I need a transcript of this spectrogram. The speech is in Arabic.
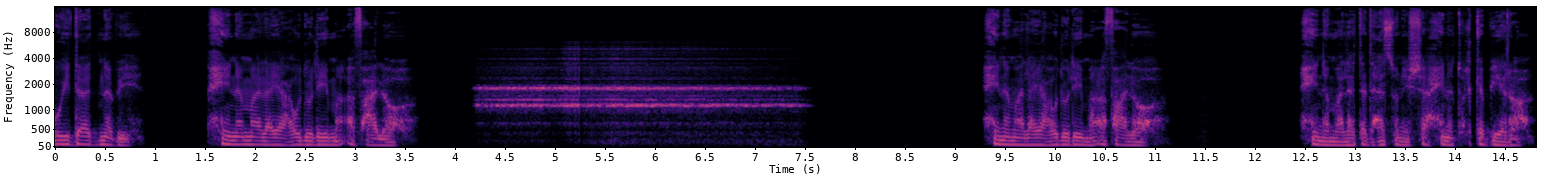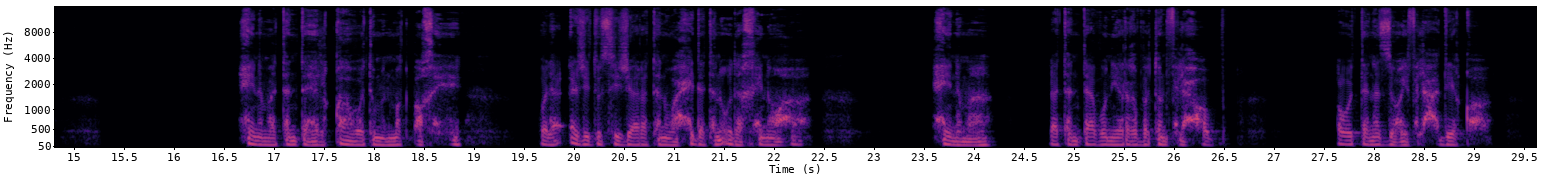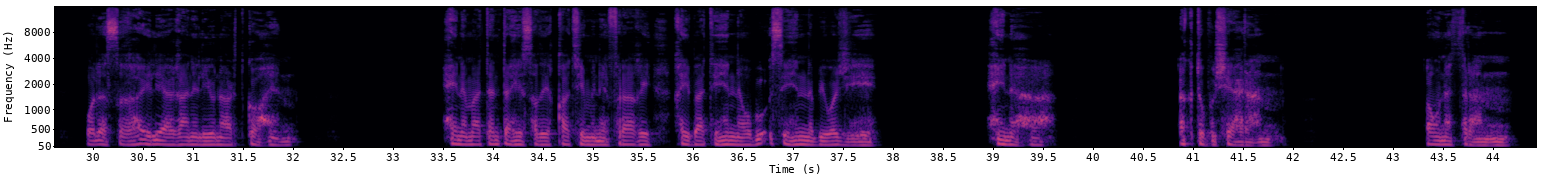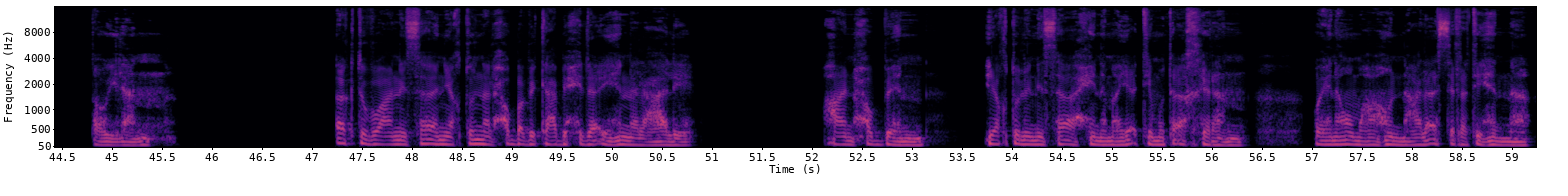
وداد نبي حينما لا يعود لي ما أفعله. حينما لا يعود لي ما أفعله. حينما لا تدهسني الشاحنة الكبيرة. حينما تنتهي القهوة من مطبخي ولا أجد سيجارة واحدة أدخنها. حينما لا تنتابني رغبة في الحب أو التنزه في الحديقة. والإصغاء لأغاني ليونارد كوهن حينما تنتهي صديقاتي من إفراغ خيباتهن وبؤسهن بوجهي حينها أكتب شعرا أو نثرا طويلا. أكتب عن نساء يقتلن الحب بكعب حذائهن العالي. عن حب يقتل النساء حينما يأتي متاخرا وينام معهن على أسرتهن.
